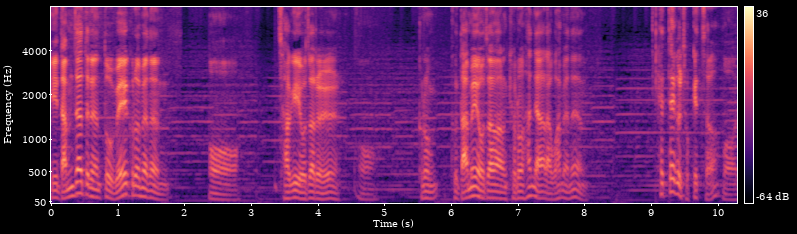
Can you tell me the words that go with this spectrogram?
이 남자들은 또 왜 그러면은 어 자기 여자를 어 그럼 그 남의 여자랑 결혼하냐라고 하면은 혜택을 줬겠죠. 뭐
